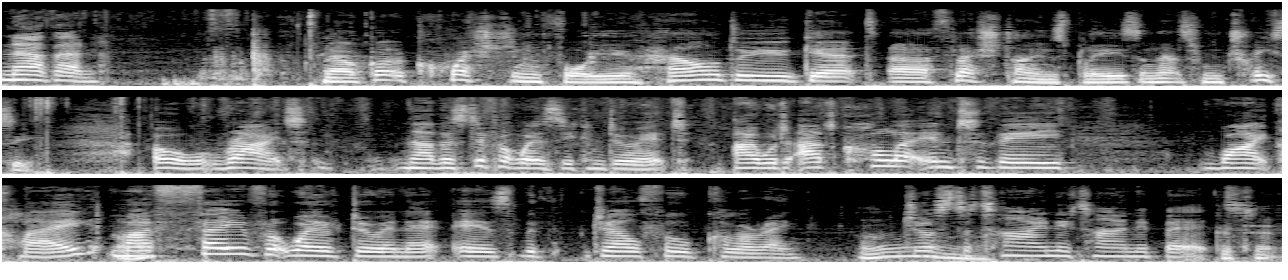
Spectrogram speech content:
Now then, Now, I've got a question for you. How do you get uh, flesh tones, please? And that's from Tracy. Oh, right. Now, there's different ways you can do it. I would add colour into the white clay. Uh-huh. My favourite way of doing it is with gel food colouring. Ah. Just a tiny, tiny bit. Good tip.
